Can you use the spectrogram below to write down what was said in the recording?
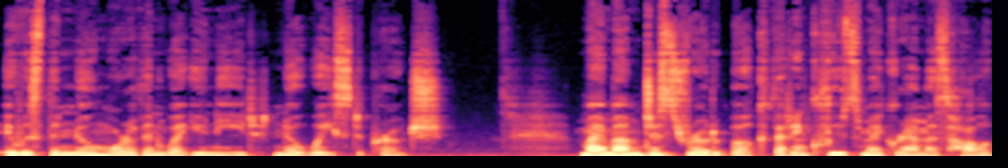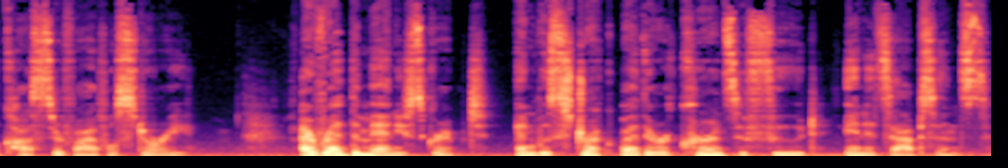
it was the no more than what you need, no waste approach. My mom just wrote a book that includes my grandma's Holocaust survival story. I read the manuscript and was struck by the recurrence of food in its absence.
